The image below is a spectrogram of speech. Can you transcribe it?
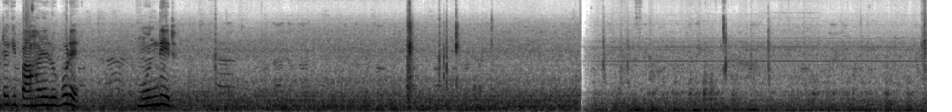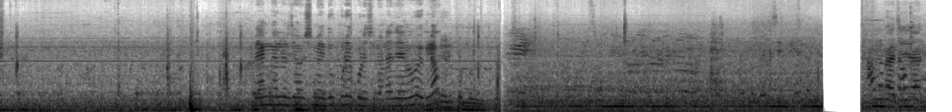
ওটা কি পাহাড়ের উপরে? মন্দির? সময় দুপুরে পড়েছিল না যাই হোক এগুলো বাজে রাত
